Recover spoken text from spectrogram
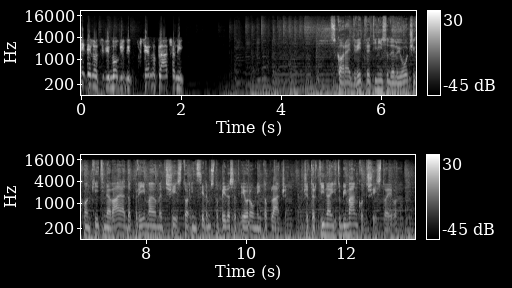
ti delavci bi mogli biti pošteno plačani. Skoraj dve tretjini sodelujočih v anketi navaja, da prejemajo med 600 in 750 evrov neto plače, četrtina jih dobi manj kot 600 evrov.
